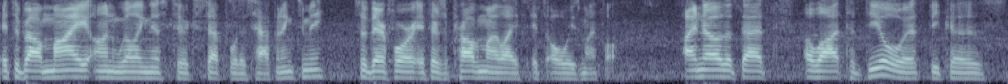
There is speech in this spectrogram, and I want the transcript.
It's about my unwillingness to accept what is happening to me. So therefore, if there's a problem in my life, it's always my fault. I know that that's a lot to deal with because,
